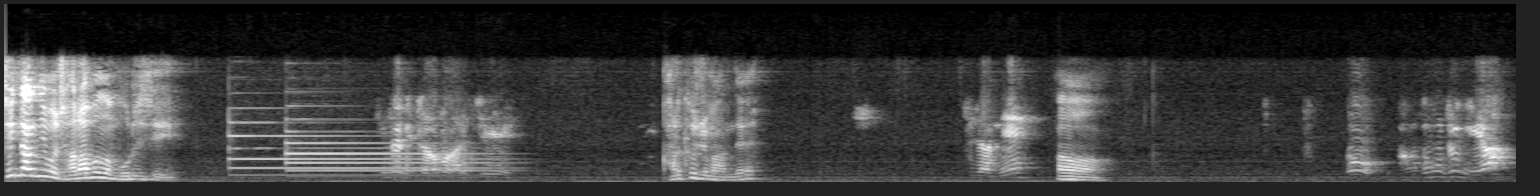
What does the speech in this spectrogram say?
팀장님은 전화번호 모르지? 팀장님 전화번호 알지? 가르쳐주면 안 돼? 팀장님? 어. 너 방송 중이야?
